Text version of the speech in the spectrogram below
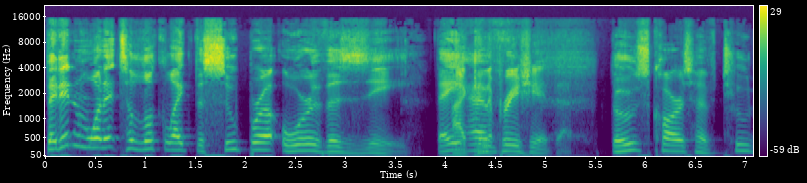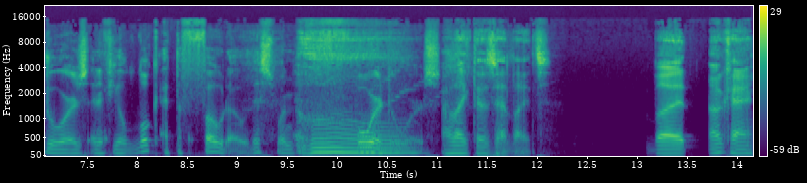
They didn't want it to look like the Supra or the Z. They I have can appreciate that. those cars have two doors, and if you look at the photo, this one has four doors. I like those headlights. But okay.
